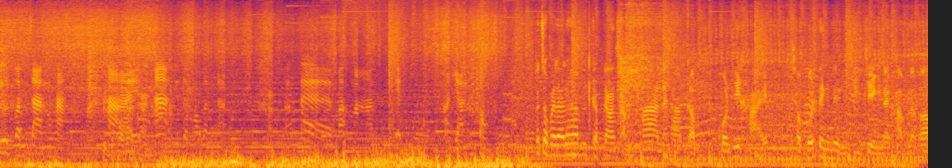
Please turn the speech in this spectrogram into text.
หยุดวันจันทร์ค่ะ ขายเฉพาะวันจันทร์อะหยุดเฉพาะวันจันทร์ตั้งแต่ประมาณเอ็ดโมงอะยันสองทุ่มก็จบไปแล้วนะครับกับการสัมภาษณ์นะครับ กับคนที่ขายเฉาก๊วยเต็งหนึ่งจริง ๆนะครับ แล้วก็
